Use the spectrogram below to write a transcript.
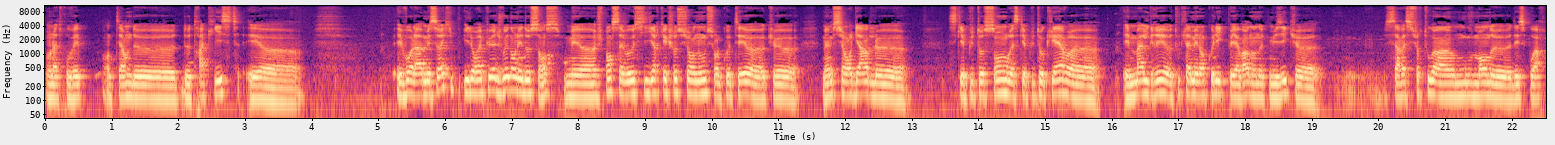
On l'a trouvé en termes de, tracklist. Et, voilà, mais c'est vrai qu'il il aurait pu être joué dans les deux sens. Mais je pense que ça veut aussi dire quelque chose sur nous, sur le côté que même si on regarde le, ce qui est plutôt sombre et ce qui est plutôt clair, et malgré toute la mélancolie qu'il peut y avoir dans notre musique, ça reste surtout un mouvement de- d'espoir.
